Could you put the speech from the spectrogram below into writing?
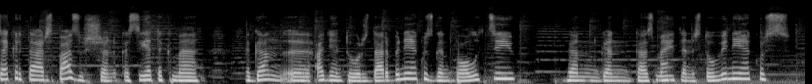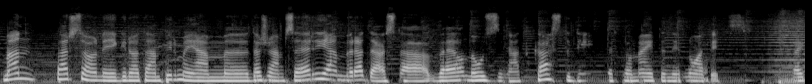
sekretāras pazušana, kas ietekmē gan uh, aģentūras darbiniekus, gan policiju, gan, gan tās meitenes tuviniekus. Man personīgi no tām pirmajām uh, dažām sērijām radās tā vēlme uzzināt, kas tad ar to meiteni ir noticis. Vai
